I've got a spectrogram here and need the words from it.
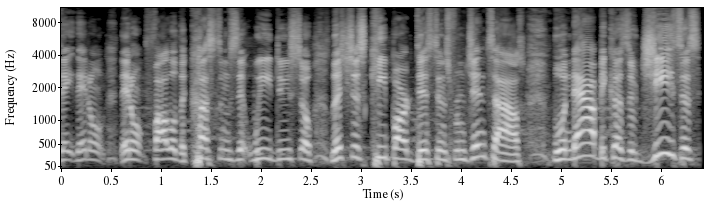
they, they, don't, they don't follow the customs that we do. So let's just keep our distance from Gentiles. Well, now because of Jesus,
